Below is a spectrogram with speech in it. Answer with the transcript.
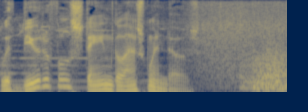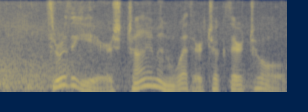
with beautiful stained glass windows Through the years, time and weather took their toll,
